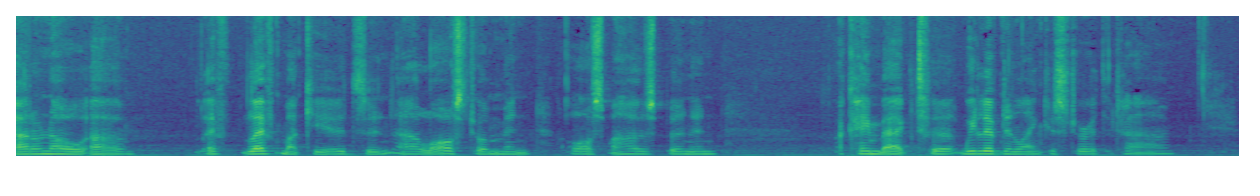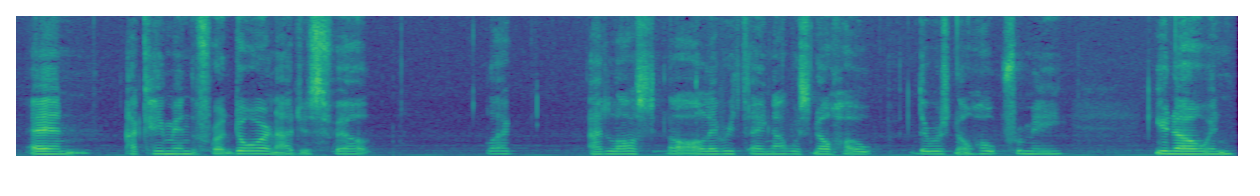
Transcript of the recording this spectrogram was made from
I don't know, uh, left left my kids, and I lost them, and I lost my husband, and I came back to. We lived in Lancaster at the time, and I came in the front door, and I just felt like I'd lost it all, everything. I was no hope. There was no hope for me, you know, and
